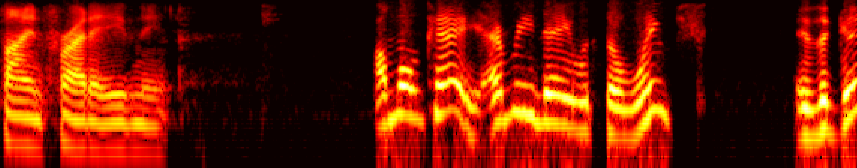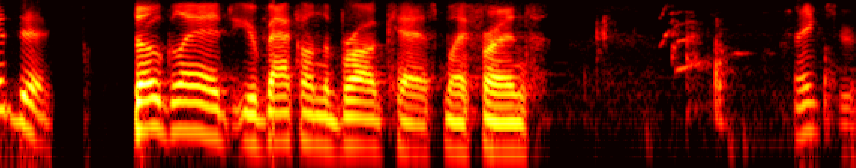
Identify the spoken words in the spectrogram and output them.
fine Friday evening? I'm okay. Every day with the winks is a good day. So glad you're back on the broadcast, my friend. Thank you.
